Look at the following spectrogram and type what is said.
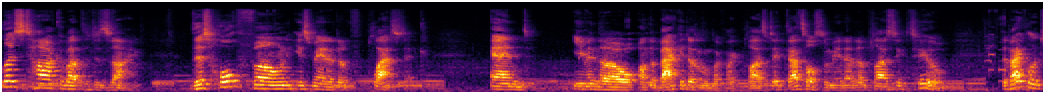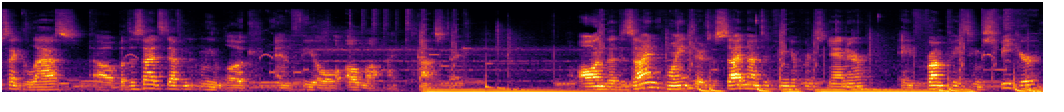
let's talk about the design. This whole phone is made out of plastic. And even though on the back it doesn't look like plastic, that's also made out of plastic too. The back looks like glass, uh, but the sides definitely look and feel a lot like plastic. On the design point, there's a side-mounted fingerprint scanner, a front-facing speaker,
